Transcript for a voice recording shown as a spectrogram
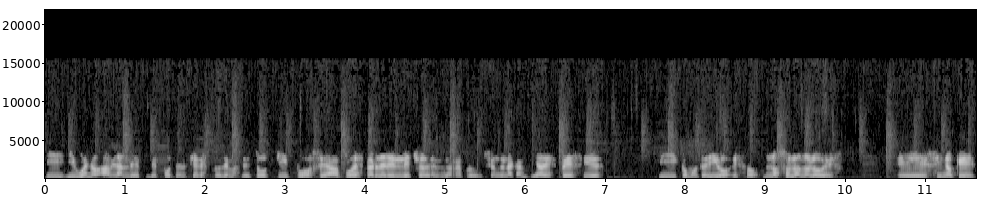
Y, y bueno, hablan de, potenciales problemas de todo tipo, o sea, podés perder el lecho de, de reproducción de una cantidad de especies y como te digo, eso no solo no lo ves, eh, sino que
